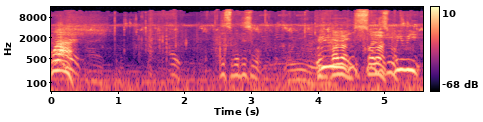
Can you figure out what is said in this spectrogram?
Moi. Doucement, doucement. Oui. Oui, oui.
